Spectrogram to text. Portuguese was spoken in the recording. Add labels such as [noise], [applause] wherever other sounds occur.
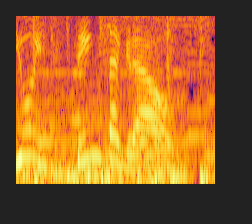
180 graus.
